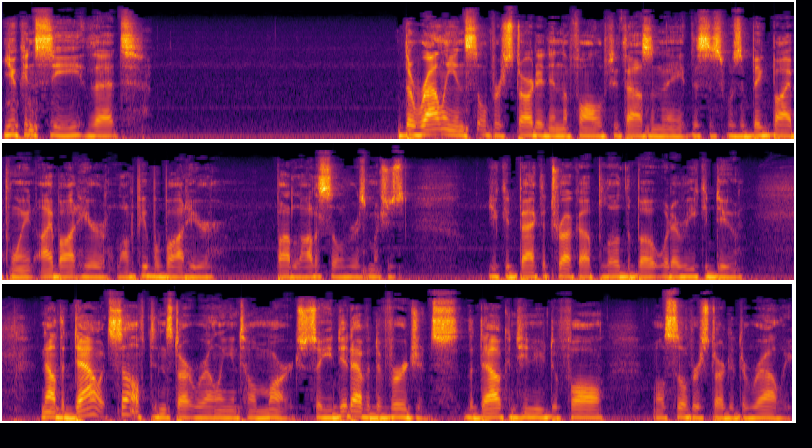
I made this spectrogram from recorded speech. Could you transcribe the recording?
you can see that the rally in silver started in the fall of 2008. This is, was a big buy point. I bought here. A lot of people bought here. Bought a lot of silver as much as you could back the truck up, load the boat, whatever you could do. Now, the Dow itself didn't start rallying until March, so you did have a divergence. The Dow continued to fall while silver started to rally.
